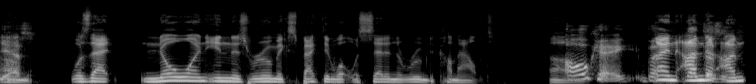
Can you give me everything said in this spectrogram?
um, yes was that no one in this room expected what was said in the room to come out. Um, oh, okay but and that I'm, doesn't- I'm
